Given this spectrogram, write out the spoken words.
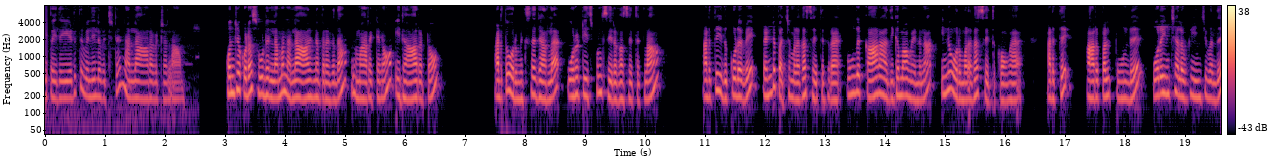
இப்போ இதை எடுத்து வெளியில் வச்சுட்டு நல்லா ஆற விட்டுறலாம். கொஞ்சம் கூட சூடு இல்லாமல் நல்லா ஆறின பிறகு தான் நம்ம அரைக்கணும். இது ஆறட்டும். அடுத்து ஒரு மிக்சர் ஜாரில் ஒரு டீஸ்பூன் சீரகம் சேர்த்துக்கலாம். அடுத்து இது கூடவே ரெண்டு பச்சை மிளகாய் சேர்த்துக்கிறேன். உங்களுக்கு காரம் அதிகமாக வேணும்னா இன்னும் ஒரு மிளகா சேர்த்துக்கோங்க. அடுத்து ஆறு பல் பூண்டு ஒரு இன்ச் அளவுக்கு இஞ்சி வந்து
